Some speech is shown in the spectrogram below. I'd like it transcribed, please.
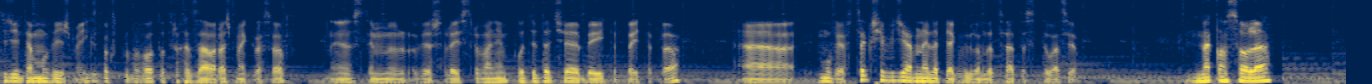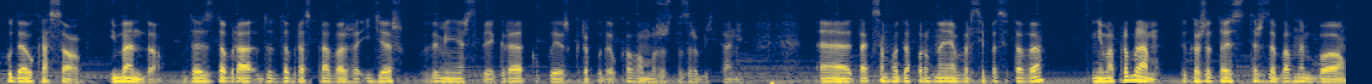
tydzień temu mówiliśmy, Xbox próbował to trochę zaorać, Microsoft, e, z tym, wiesz, rejestrowaniem płyty do ciebie itp. itp. E, mówię, w Ceksie widziałem najlepiej, jak wygląda cała ta sytuacja. Na konsolę pudełka są i będą. To jest dobra, do, dobra sprawa, że idziesz, wymieniasz sobie grę, kupujesz grę pudełkową, możesz to zrobić taniej. E, tak samo dla porównania wersje pecetowe nie ma problemu. Tylko, że to jest też zabawne, bo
